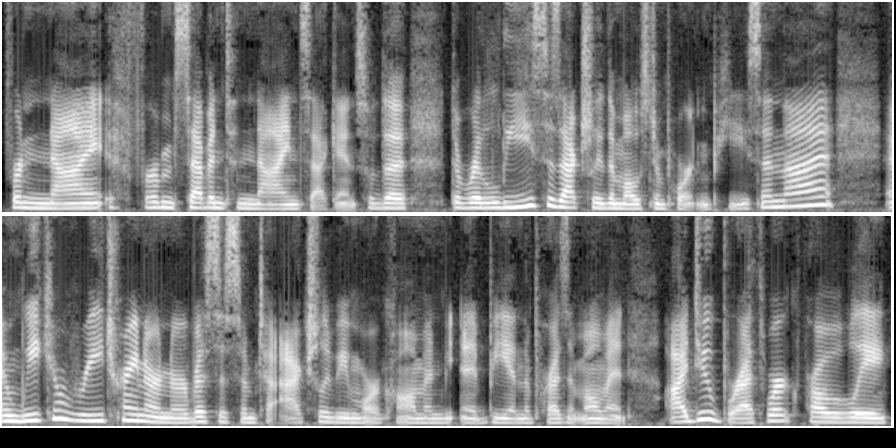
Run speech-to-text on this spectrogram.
for nine from seven to nine seconds. So the the release is actually the most important piece in that. And we can retrain our nervous system to actually be more calm and be- in the present moment. I do breath work probably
